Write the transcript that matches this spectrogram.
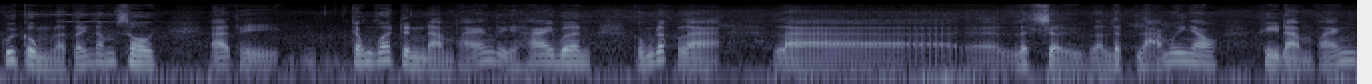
cuối cùng là tới nắm sôi à, thì trong quá trình đàm phán thì hai bên cũng rất là là uh, lịch sự và lịch lãm với nhau. Khi đàm phán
